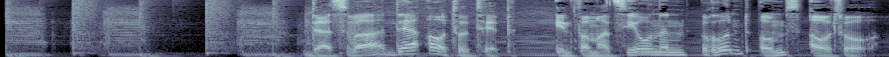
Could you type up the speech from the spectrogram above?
Das war der Autotipp. Informationen rund ums Auto.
